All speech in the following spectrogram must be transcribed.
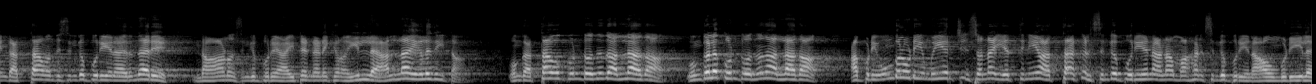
எங்கள் அத்தா வந்து சிங்கப்பூரியனா இருந்தார். நானும் சிங்கப்பூரியன் ஆகிட்டேன்னு நினைக்கிறோம். இல்லை அல்லாஹ் எழுதிட்டான். உங்கள் அத்தாவை கொண்டு வந்தது அல்லாஹ் தான். உங்களை கொண்டு வந்தது அல்லாஹ் தான். அப்படி உங்களுடைய முயற்சின்னு சொன்னால் எத்தனையோ அத்தாக்கள் சிங்கப்பூரியன் ஆனால் மகன் சிங்கப்பூரியன். ஆக முடியல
